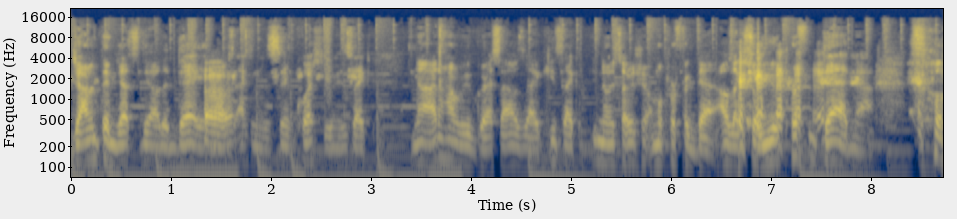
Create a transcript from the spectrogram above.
Jonathan just the other day. And I was Uh. asking the same question. He's like, "No, I don't have regrets." I was like, "He's like, you know, I'm a perfect dad." I was like, "So you're a perfect dad now." So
